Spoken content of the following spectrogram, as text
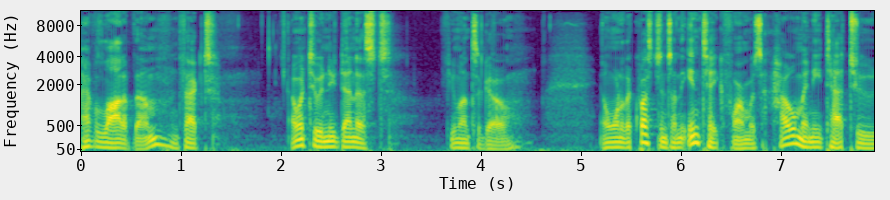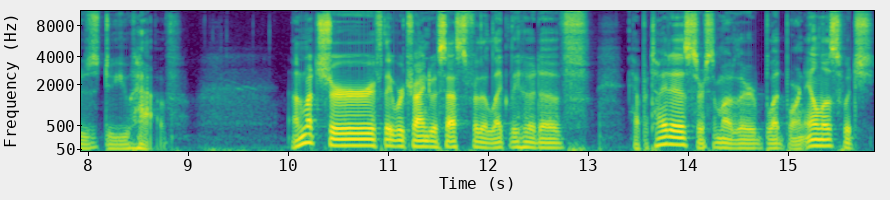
I have a lot of them. In fact, I went to a new dentist a few months ago, and one of the questions on the intake form was, How many tattoos do you have? I'm not sure if they were trying to assess for the likelihood of hepatitis or some other bloodborne illness, which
